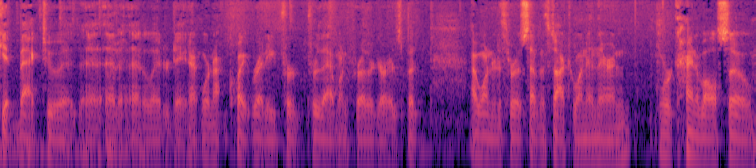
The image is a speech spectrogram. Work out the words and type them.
get back to at, at, a, at a later date. We're not quite ready for, for that one for other guards, but I wanted to throw a Seventh Doctor one in there, and we're kind of also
